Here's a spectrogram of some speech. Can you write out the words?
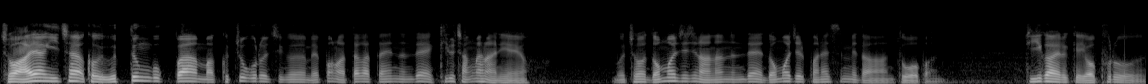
저 아양 2차 거기 으뜸국밥 막 그쪽으로 지금 몇 번 왔다 갔다 했는데 길 장난 아니에요. 뭐 저 넘어지진 않았는데 넘어질 뻔 했습니다. 한 두어 번. 뒤가 이렇게 옆으로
